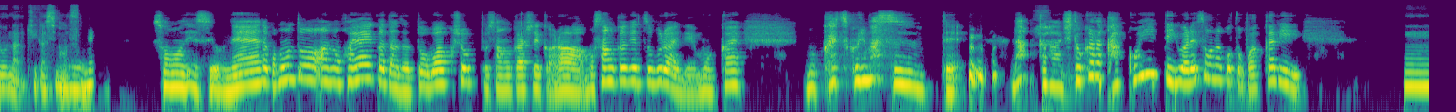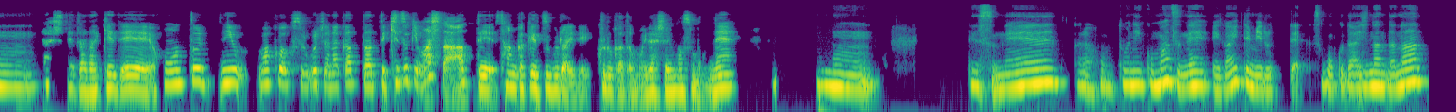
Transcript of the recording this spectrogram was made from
ような気がしますね。そうですよね。だから本当、あの、早い方だとワークショップ参加してから、もう3ヶ月ぐらいでもう一回、もう一回作りますって。なんか人からかっこいいって言われそうなことばっかりうん。出してただけで、本当にワクワクすることじゃなかったって気づきましたって3ヶ月ぐらいで来る方もいらっしゃいますもんね。うん。ですね。だから本当にこう、まずね、描いてみるってすごく大事なんだなっ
